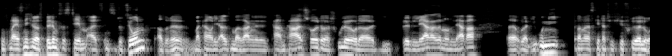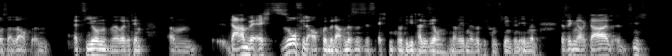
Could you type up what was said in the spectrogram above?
Ich meine jetzt nicht nur das Bildungssystem als Institution, also ne, man kann auch nicht alles immer sagen, KMK ist schuld oder Schule oder die blöden Lehrerinnen und Lehrer äh, oder die Uni, sondern es geht natürlich viel früher los, also auch ähm, Erziehung, ne, solche Themen. Ähm, da haben wir echt so viel Aufholbedarf und das ist jetzt echt nicht nur Digitalisierung, da reden wir wirklich von vielen, vielen Ebenen. Deswegen habe ich da ziemlich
